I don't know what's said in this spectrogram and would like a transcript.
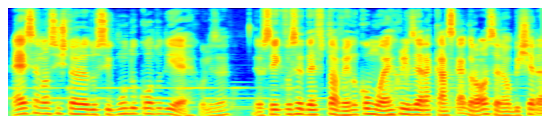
Essa é a nossa história do segundo conto de Hércules, né? Eu sei que você deve estar tá vendo como Hércules era casca grossa, né? O bicho era,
